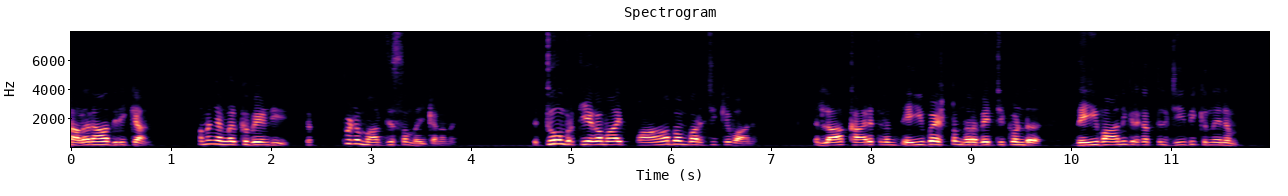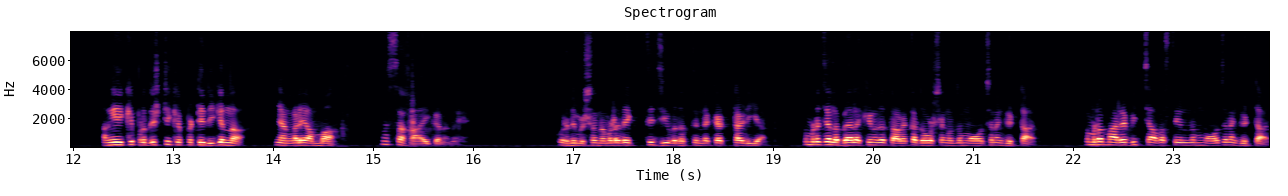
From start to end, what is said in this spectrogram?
തളരാതിരിക്കാൻ അമ്മ ഞങ്ങൾക്ക് വേണ്ടി എപ്പോഴും മാധ്യസ്ഥം വഹിക്കണമേ. ഏറ്റവും പ്രത്യേകമായി പാപം വർജിക്കുവാനും എല്ലാ കാര്യത്തിലും ദൈവേഷ്ടം നിറവേറ്റിക്കൊണ്ട് ദൈവാനുഗ്രഹത്തിൽ ജീവിക്കുന്നതിനും അങ്ങേക്ക് പ്രതിഷ്ഠിക്കപ്പെട്ടിരിക്കുന്ന ഞങ്ങളെ അമ്മ സഹായിക്കണമേ. ഒരു നിമിഷം നമ്മുടെ വ്യക്തി ജീവിതത്തിന്റെ കെട്ടഴിയാൻ നമ്മുടെ ചില ബലഹീനത തഴക്കദോഷങ്ങളിൽ നിന്ന് മോചനം കിട്ടാൻ നമ്മുടെ മരവിച്ച അവസ്ഥയിൽ നിന്ന് മോചനം കിട്ടാൻ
